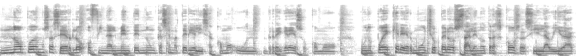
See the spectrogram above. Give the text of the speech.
no podemos hacerlo o finalmente nunca se materializa como un regreso, como uno puede querer mucho pero salen otras cosas y la vida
